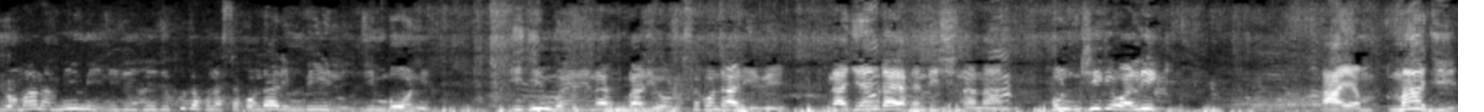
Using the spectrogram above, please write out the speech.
ndio maana mimi nili- nilikuta kuna sekondari mbili jimboni. Ijimbo lina mbali oro sekondari hivi najenga ya tendi 28 nane hunjigi wa ligi. Haya maji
